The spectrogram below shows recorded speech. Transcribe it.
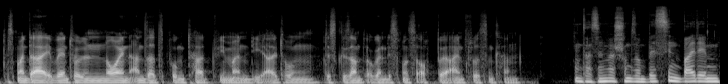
dass man da eventuell einen neuen Ansatzpunkt hat, wie man die Alterung des Gesamtorganismus auch beeinflussen kann. Und da sind wir schon so ein bisschen bei dem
